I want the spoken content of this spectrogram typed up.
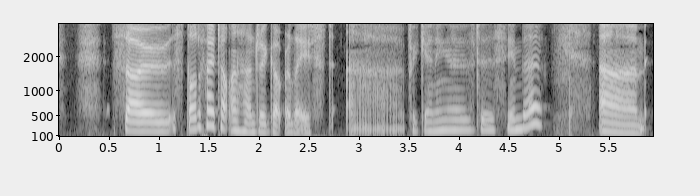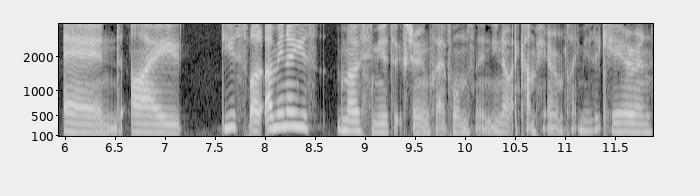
so Spotify Top 100 got released uh, beginning of December, um, and I use Spot. I mean, I use most music streaming platforms, and you know, I come here and play music here, and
